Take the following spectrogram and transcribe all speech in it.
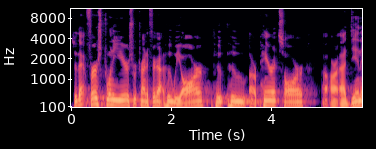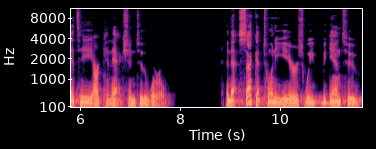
So that first 20 years, we're trying to figure out who we are, who, who our parents are, our identity, our connection to the world. In that second 20 years, we began to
